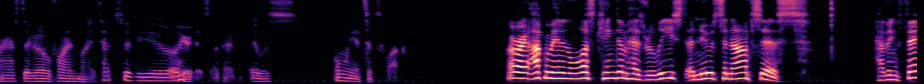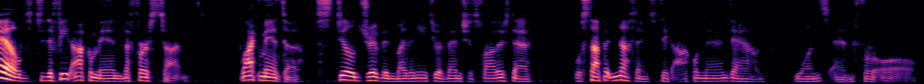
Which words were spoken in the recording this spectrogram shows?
I have to go find my text with you. Oh, here it is. Okay. It was only at 6 o'clock. All right. Aquaman in the Lost Kingdom has released a new synopsis. Having failed to defeat Aquaman the first time, Black Manta, still driven by the need to avenge his father's death, will stop at nothing to take Aquaman down once and for all.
